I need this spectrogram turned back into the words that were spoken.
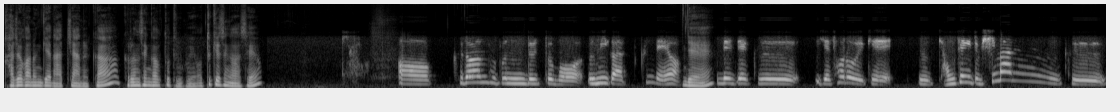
가져가는 게 낫지 않을까 그런 생각도 들고요. 어떻게 생각하세요? 어, 그런 부분들도 뭐 의미가 큰데요. 예, 근데 이제 그, 이게 서로 이렇게 좀 경쟁이 좀 심한 그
